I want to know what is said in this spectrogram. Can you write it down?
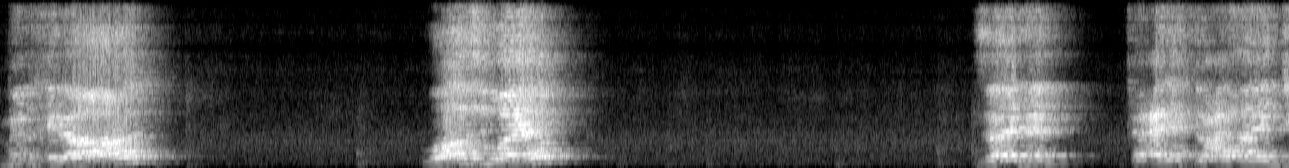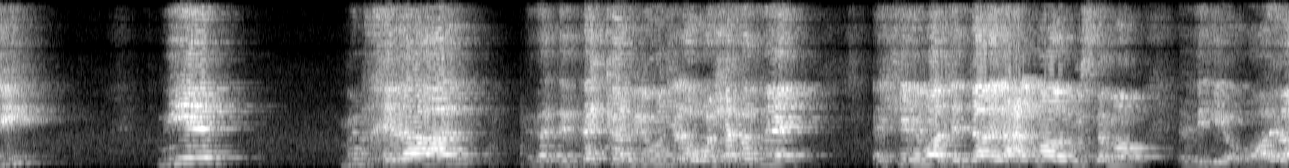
من خلال وازوير زائدا فعل يحتوي على ing اثنين من خلال إذا تتذكر بال unit الأول شفنا الكلمات الدالة على الماضي المستمر اللي هي وايل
